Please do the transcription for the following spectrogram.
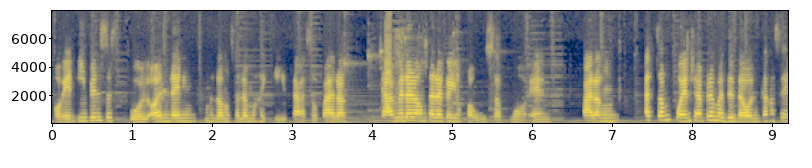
ako. And even sa school, online mo lang sila makikita. So, parang camera lang talaga yung kausap mo. And parang at some point, syempre madidown ka kasi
